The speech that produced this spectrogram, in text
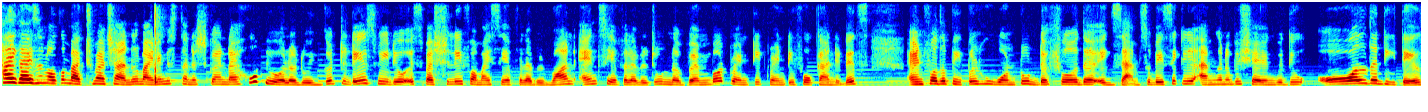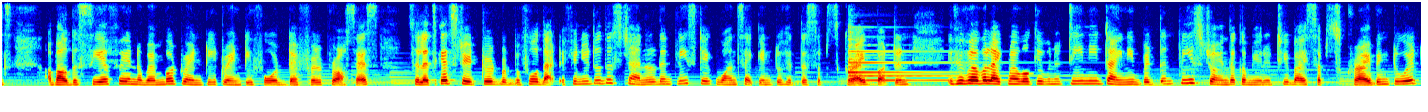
Hi guys and welcome back to my channel. My name is Tanishka and I hope you all are doing good. Today's video especially for my CFA level 1 and CFA level 2 November 2024 candidates and for the people who want to defer their exam. So basically I'm going to be sharing with you all the details about the CFA November 2024 deferral process. So let's get straight to it but before that if you're new to this channel then please take one second to hit the subscribe button. If you've ever liked my work even a teeny tiny bit then please join the community by subscribing to it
